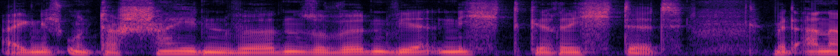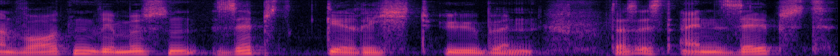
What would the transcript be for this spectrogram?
eigentlich unterscheiden würden, so würden wir nicht gerichtet. Mit anderen Worten, wir müssen Selbstgericht üben. Das ist ein Selbst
